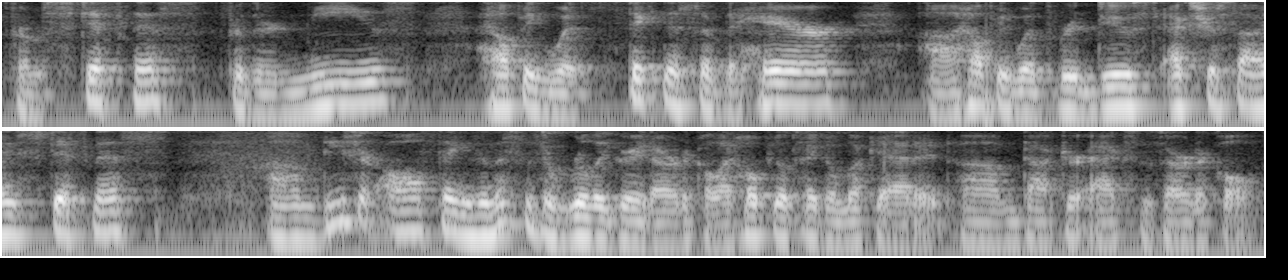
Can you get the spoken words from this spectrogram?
from stiffness, for their knees, helping with thickness of the hair, uh, helping with reduced exercise stiffness. Um, these are all things, and this is a really great article. I hope you'll take a look at it, um, Dr. Axe's article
